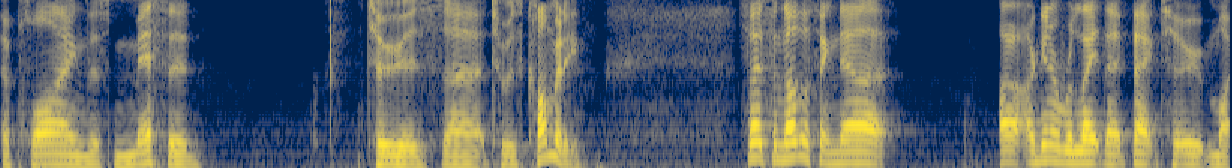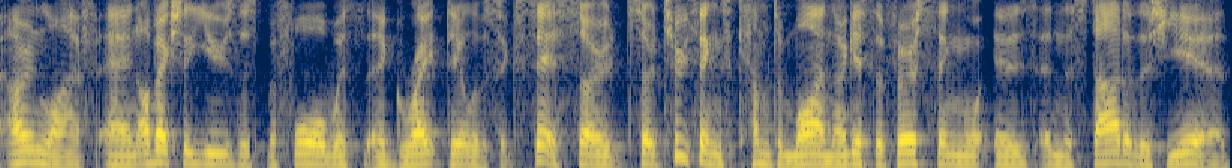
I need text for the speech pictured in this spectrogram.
applying this method to his uh, to his comedy. So that's another thing. Now, I'm going to relate that back to my own life, and I've actually used this before with a great deal of success. So, so two things come to mind. I guess the first thing is in the start of this year,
